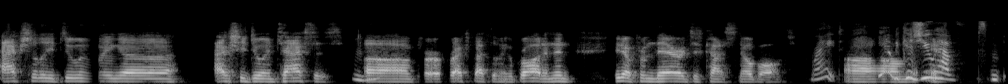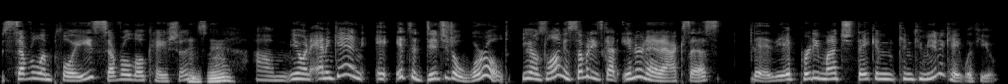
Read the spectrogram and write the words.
actually doing, uh, actually doing taxes mm-hmm. um, for for expats living abroad, and then you know from there it just kind of snowballed. Right. Um, yeah, because you have several employees, several locations. Mm-hmm. Um, you know, and, and again, it, it's a digital world. You know, as long as somebody's got internet access, it pretty much they can can communicate with you.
